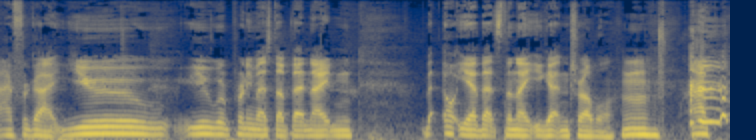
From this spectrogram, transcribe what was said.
I forgot you. You were pretty messed up that night, and oh yeah, that's the night you got in trouble. Hmm. I-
